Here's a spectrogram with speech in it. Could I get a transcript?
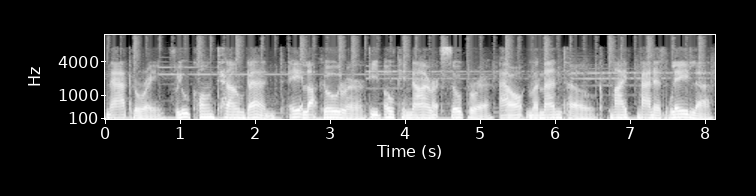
Macri fue contundente a la hora de opinar sobre el momento de Venezuela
